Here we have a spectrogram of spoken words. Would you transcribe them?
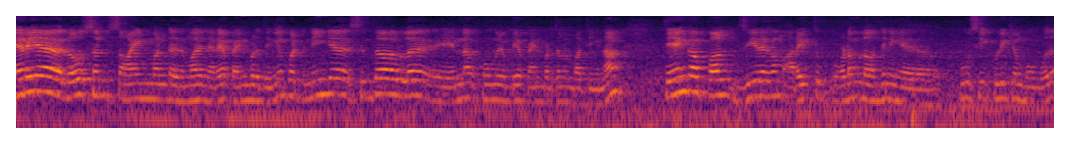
நிறைய லோசன்ஸ் ஆயின்மெண்ட் இது மாதிரி நிறைய பயன்படுத்துவீங்க. பட் நீங்கள் சித்தாவில் என்ன ஹோமியோபதியாக ரெமடியாக பயன்படுத்தலாம்னு பார்த்தீங்கன்னா தேங்காய் பால் ஜீரகம் அரைத்து உடம்புல வந்து நீங்கள் பூசி குளிக்கும் போகும்போது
